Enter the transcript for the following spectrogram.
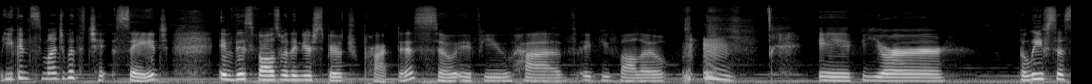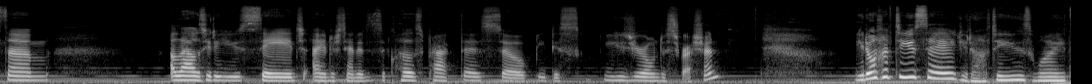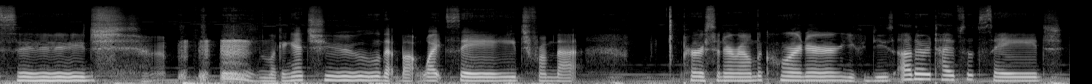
You can smudge with ch- sage if this falls within your spiritual practice. So, if you have, if you follow if your belief system allows you to use sage, I understand it is a close practice, so be dis- use your own discretion. You don't have to use sage. You don't have to use white sage. looking at you that bought white sage from that person around the corner. You could use other types of sage.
